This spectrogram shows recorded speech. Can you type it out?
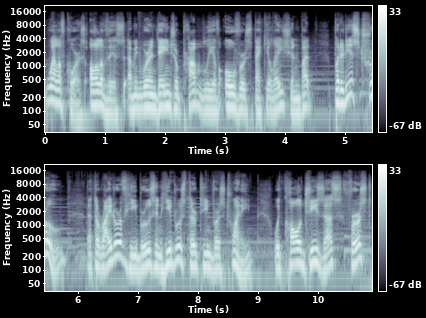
Well, of course, all of this, I mean, we're in danger probably of over speculation, but, but it is true that the writer of Hebrews in Hebrews 13, verse 20, would call Jesus first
